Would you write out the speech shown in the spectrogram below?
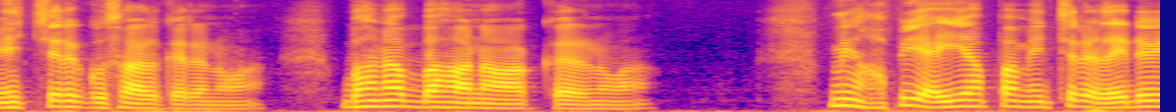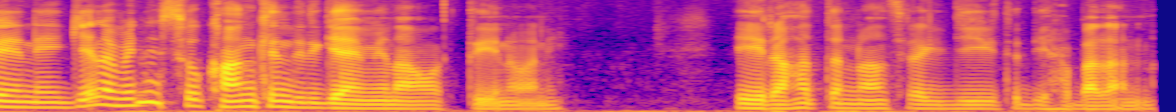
මෙච්චර කුසල් කරනවා බණක් භාවනාවක් කරනවා මේ අපි ඇයි අප්පා මෙච්චර ලෙඩ වෙන්නේ කියලා මිනිස්සු කන් කෙන්දිරි ගෑවෙනාවක් තියෙනවනේ. ඒ රහතන් වහන්සේලාගේ ජීවිත දිහා බලන්න.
